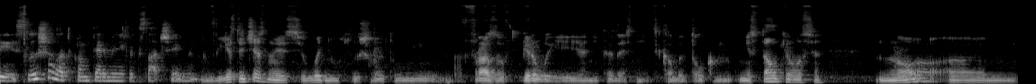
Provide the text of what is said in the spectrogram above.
ты слышал о таком термине, как сладшейминг? Если честно, я сегодня услышал эту фразу впервые. Я никогда с ней как бы толком не сталкивался. Но эм,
